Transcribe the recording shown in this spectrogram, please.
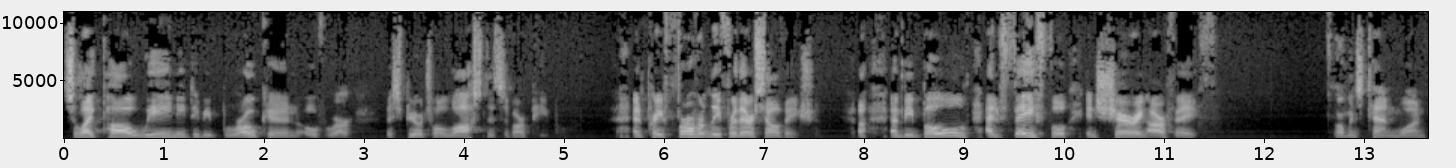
So, like Paul, we need to be broken over our, the spiritual lostness of our people and pray fervently for their salvation uh, and be bold and faithful in sharing our faith. Romans 10 1.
